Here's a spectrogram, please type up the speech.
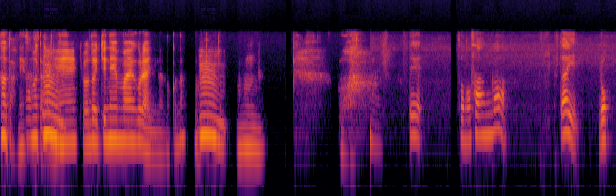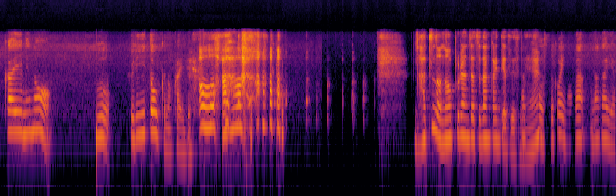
う。そうだね、あそうだね。ちょうど1年前ぐらいになるのかな。う。うんうん。うわでその3が第6回目のおフリートークの回です。ああー初のノープラン雑談会ってやつですねそ。うすごい長長いや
